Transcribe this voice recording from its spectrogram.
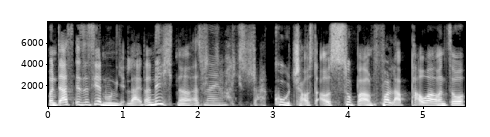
Und das ist es ja nun leider nicht. Ne? Also Nein. gut, schaust aus, super und voller Power und so.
